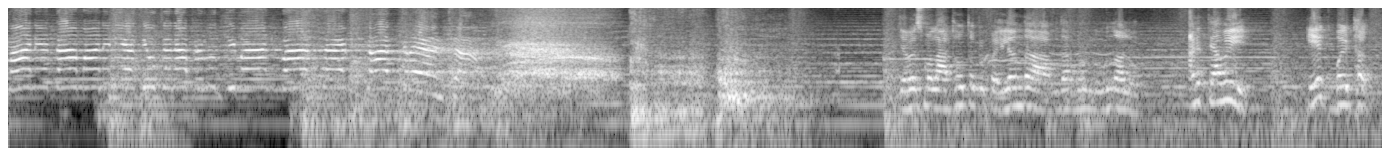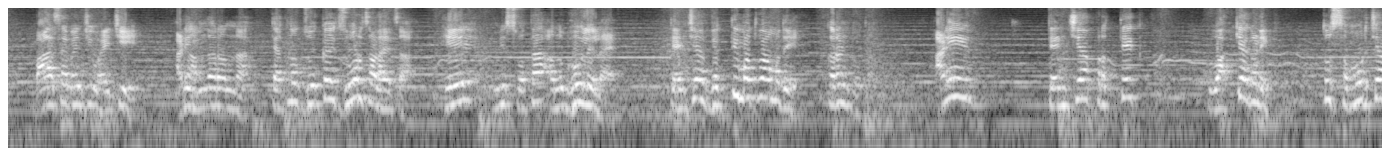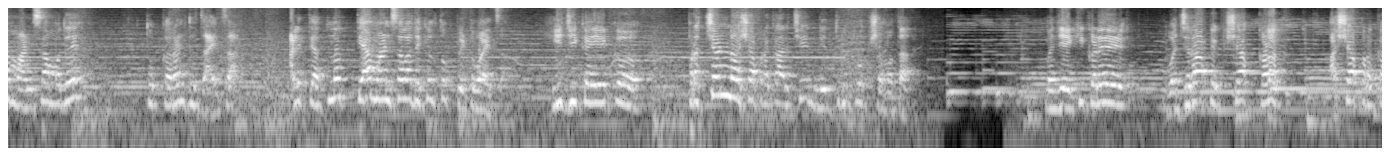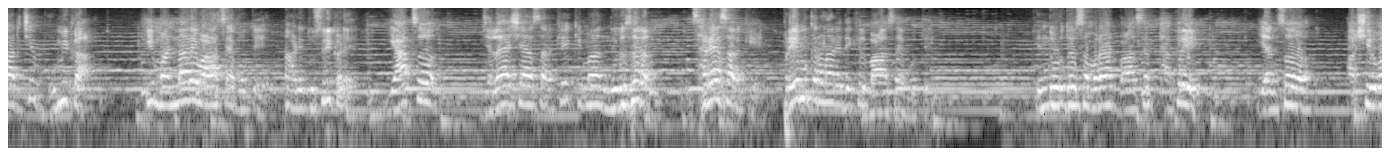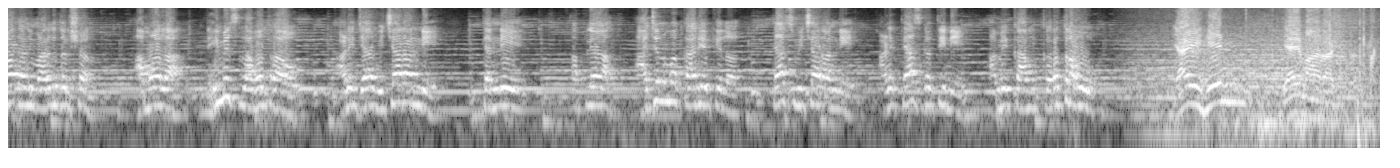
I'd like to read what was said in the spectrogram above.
महानेता माननीय शिवसेना प्रमुख श्रीमान बाळासाहेब ठाकरे यांचा ज्यावेळेस मला आठवतं मी पहिल्यांदा आमदार म्हणून निवडून आलो. आणि त्यावेळी एक बैठक बाळासाहेबांची व्हायची आणि आमदारांना त्यातनं जो काही जोर चढायचा हे मी स्वतः अनुभवलेलं आहे. त्यांच्या व्यक्तिमत्वामध्ये करंट होता. आणि त्यांच्या प्रत्येक वाक्यागणिक तो समोरच्या माणसामध्ये तो करंट जायचा आणि त्यातनं त्या माणसाला देखील तो पेटवायचा. ही जी काही एक प्रचंड अशा प्रकारची नेतृत्व क्षमता म्हणजे एकीकडे वज्रापेक्षा कडक अशा प्रकारची भूमिका ही मांडणारे बाळासाहेब होते आणि दुसरीकडे याच जलाशयासारखे किंवा निर्झर झऱ्यासारखे प्रेम करणारे देखील बाळासाहेब होते. हिंदू हृदय सम्राट बाळासाहेब ठाकरे यांचं आशीर्वाद आणि मार्गदर्शन आम्हाला नेहमीच लाभत राहो. आणि ज्या विचारांनी त्यांनी आपल्या आजन्म कार्य केलं त्याच विचारांनी आणि त्याच गतीने आम्ही काम करत राहू. जय हिंद जय महाराष्ट्र.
